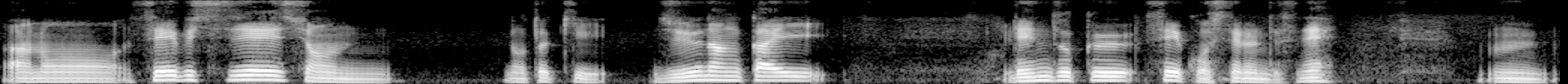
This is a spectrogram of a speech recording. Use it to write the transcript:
あのー、セーブシチュエーションの時、十何回連続成功してるんですね。うん。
